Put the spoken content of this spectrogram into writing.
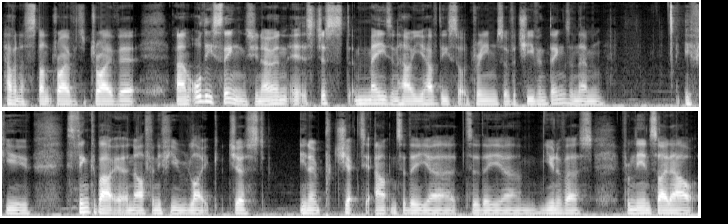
Having a stunt driver to drive it. Um, all these things you know and it's just amazing how you have these sort of dreams of achieving things and then if you think about it enough and if you like just you know project it out into the uh, to the um, universe from the inside out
